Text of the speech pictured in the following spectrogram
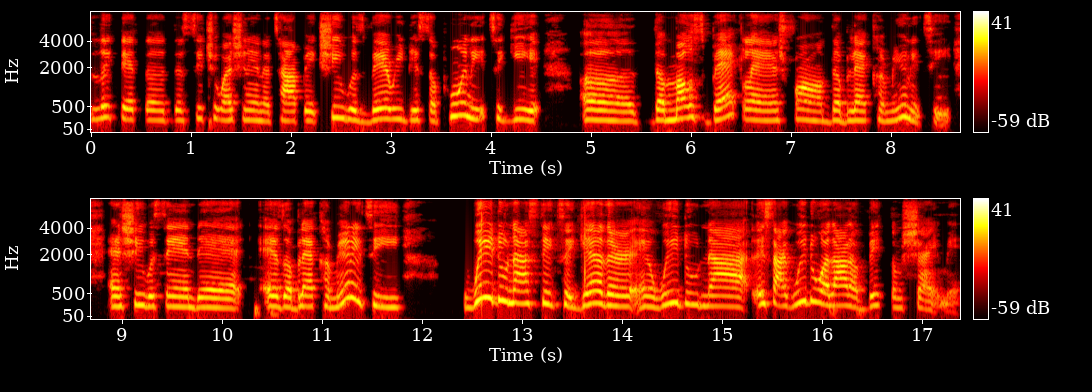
looked at the the situation and the topic, she was very disappointed to get uh, the most backlash from the black community. And she was saying that as a black community, we do not stick together and we do not it's like we do a lot of victim shaming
